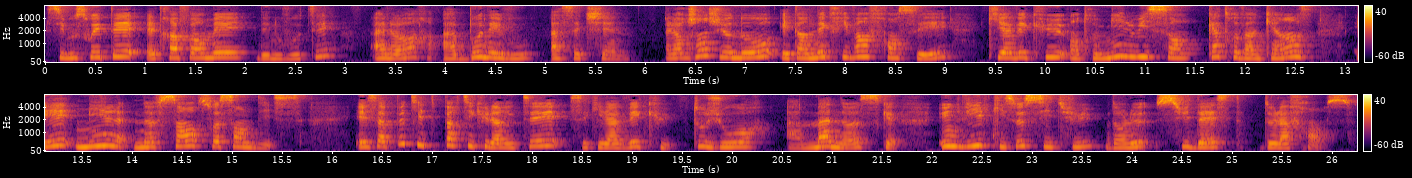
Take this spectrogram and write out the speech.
Si vous souhaitez être informé des nouveautés, alors abonnez-vous à cette chaîne. Alors Jean Giono est un écrivain français qui a vécu entre 1895 et 1970. Et sa petite particularité, c'est qu'il a vécu toujours à Manosque, une ville qui se situe dans le sud-est de la France.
